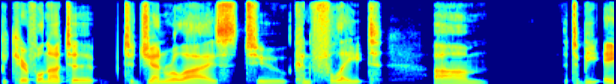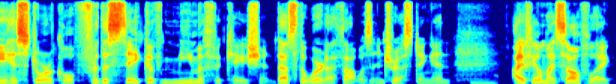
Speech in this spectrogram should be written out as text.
"Be careful not to to generalize, to conflate, um, to be ahistorical for the sake of memification." That's the word I thought was interesting, and I feel myself like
